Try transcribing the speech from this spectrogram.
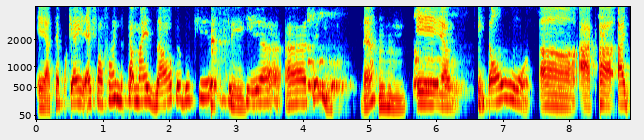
É, até porque a, a inflação ainda está mais alta do que, do que a, a Selic, né? Uhum. É, então, a, a, a,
